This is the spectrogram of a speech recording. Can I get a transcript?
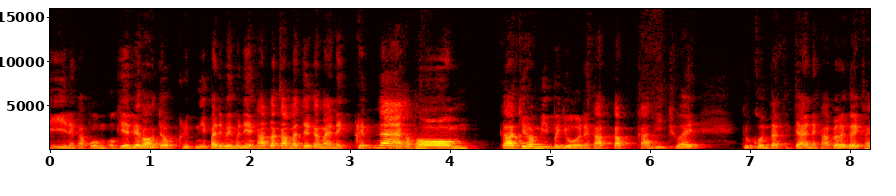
ดีนะครับผมโอเคพี่เราจบคลิปนี้ไปเพียงเท่านี้ครับแล้วกลับมาเจอกันใหม่ในคลิปหน้าครับผม ก็คิดว่ามีประโยชน์นะครับ กับการที่ช่วยทุกคนตัดสินใจนะครับ แล้วถ้าเกิดใคร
